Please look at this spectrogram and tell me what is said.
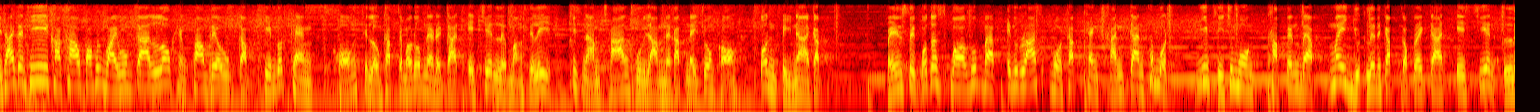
ิดท้ายกันที่ข่าวข่าวความเคลื่อนไหววงการโลกแห่งความเร็วกับทีมรถแข่งของเฉลิมครับจะมาร่วมในรายการเอเชียนเลอมังซีรีส์ที่สนามช้างบุรีรัมย์นะครับในช่วงของต้นปีหน้าครับเป็นศึกมอเตอร์สปอร์ตรูปแบบเอ็นดูรัสโหดครับแข่งขันกันทั้งหมด 24 ชั่วโมง ขับกันแบบไม่หยุดเลยนะครับ กับรายการเอเชียนเล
